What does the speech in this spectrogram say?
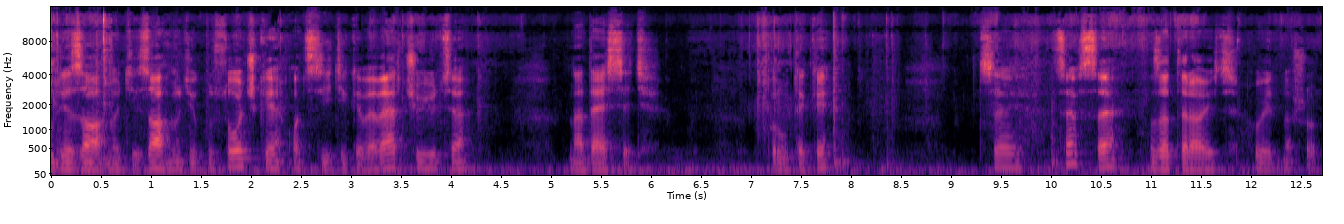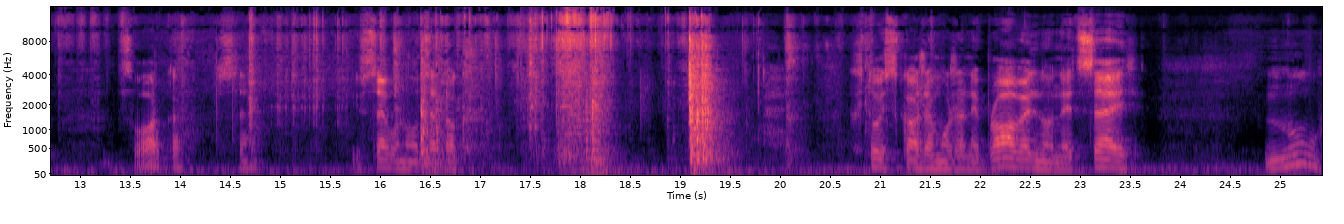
туди загнуті. Загнуті кусочки, оці тільки виверчуються на 10 прутики. Це, це все затирається. Видно, що сварка, все. І все воно оце так. Хтось скаже, може, неправильно, не цей. Ну,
